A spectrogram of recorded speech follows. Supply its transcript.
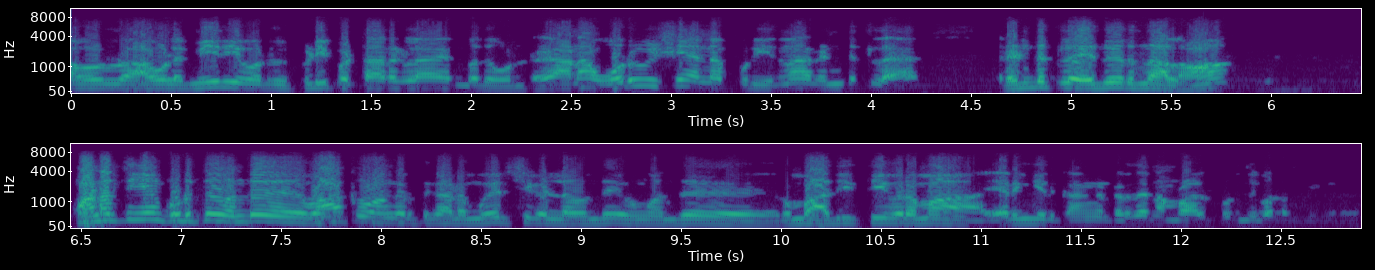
அவர் அவளை மீறி அவர்கள் பிடிபட்டார்களா என்பது ஒன்று. ஆனா ஒரு விஷயம் என்ன புரியுதுன்னா ரெண்டுத்துல ரெண்டுத்துல எது இருந்தாலும் பணத்தையும் கொடுத்து வந்து வாக்கு வாங்குறதுக்கான முயற்சிகள்ல வந்து இவங்க வந்து ரொம்ப அதி தீவிரமா இறங்கி இருக்காங்கன்றதை நம்மளால புரிந்து கொள்ள முடிகிறது.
